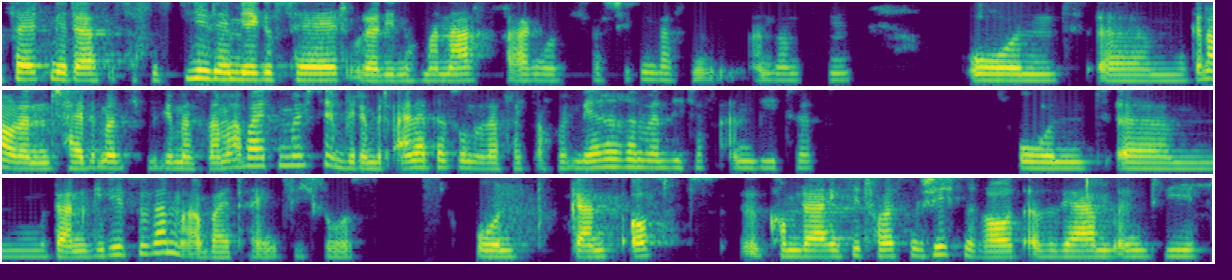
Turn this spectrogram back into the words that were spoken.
Gefällt mir das? Ist das ein Stil, der mir gefällt? Oder die nochmal nachfragen und sich was schicken lassen ansonsten. Und ähm, genau, dann entscheidet man sich, mit wem man zusammenarbeiten möchte, entweder mit einer Person oder vielleicht auch mit mehreren, wenn sich das anbietet. Und ähm, dann geht die Zusammenarbeit eigentlich los. Und ganz oft äh, kommen da eigentlich die tollsten Geschichten raus. Also wir haben irgendwie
